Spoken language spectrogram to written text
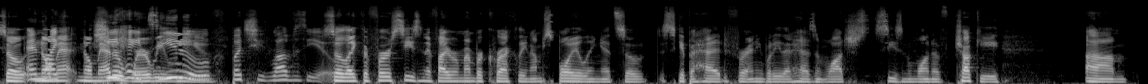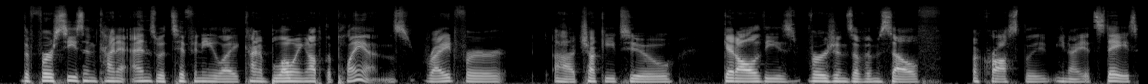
So and no, like ma- no matter she hates where we you, leave, but she loves you. So like the first season, if I remember correctly, and I'm spoiling it, so skip ahead for anybody that hasn't watched season one of Chucky. Um, the first season kind of ends with Tiffany like kind of blowing up the plans, right, for uh, Chucky to get all of these versions of himself across the United States.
